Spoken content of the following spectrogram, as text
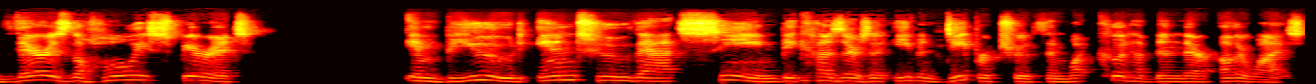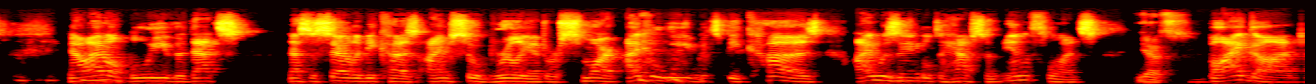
there is the Holy Spirit imbued into that scene because mm-hmm. there's an even deeper truth than what could have been there otherwise. Now, I don't believe that that's necessarily because I'm so brilliant or smart. I believe it's because I was able to have some influence Yes. by God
